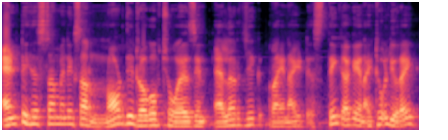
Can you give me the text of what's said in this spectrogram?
Antihistaminics are not the drug of choice in allergic rhinitis. Think again, I told you, right?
